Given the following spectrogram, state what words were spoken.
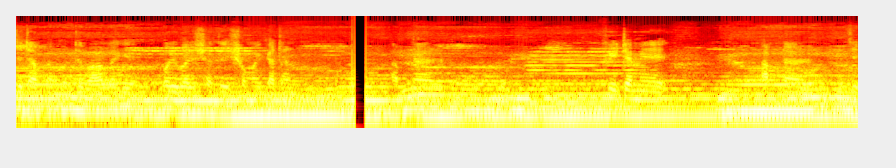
যেটা আপনার করতে ভালো লাগে, পরিবারের সাথে সময় কাটান। আপনার ফ্রি টাইমে আপনার যে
